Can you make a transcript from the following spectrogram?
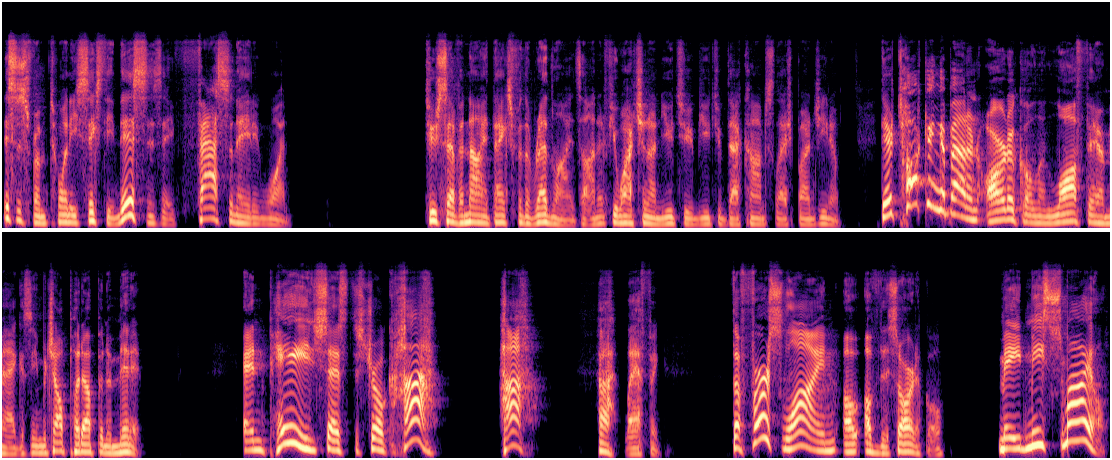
This is from 2016. This is a fascinating one. 279, thanks for the red lines on it. If you're watching on YouTube, youtube.com slash Bongino. They're talking about an article in Lawfare magazine, which I'll put up in a minute. And Page says to Strzok, ha, ha, ha, laughing. The first line of, of this article made me smile.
